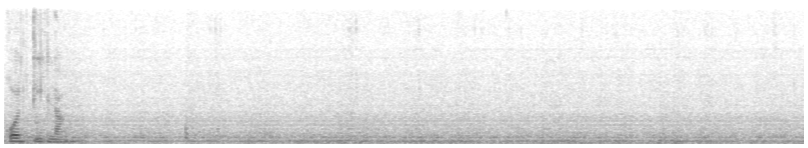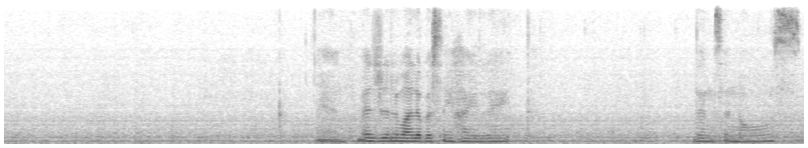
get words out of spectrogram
Konti lang. Ayan. Medyo lumalabas na yung highlight. Then sa nose.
